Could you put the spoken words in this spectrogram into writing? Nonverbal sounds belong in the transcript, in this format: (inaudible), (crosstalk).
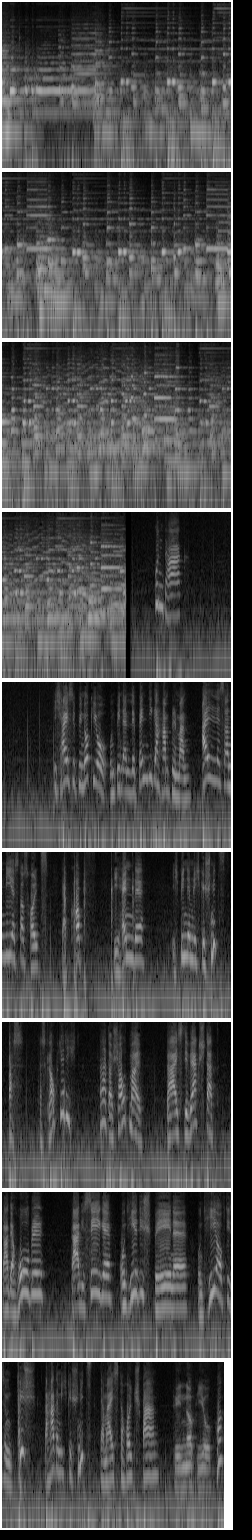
Guten Tag. Ich heiße Pinocchio und bin ein lebendiger Hampelmann. Alles an mir ist aus Holz. Der Kopf, die Hände. Ich bin nämlich geschnitzt. Was? Das glaubt ihr nicht? Ah, da schaut mal. Da ist die Werkstatt. Da der Hobel. Da die Säge. Und hier die Späne. Und hier auf diesem Tisch, da hat er mich geschnitzt, der Meister Holzspan. Pinocchio, Huh?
